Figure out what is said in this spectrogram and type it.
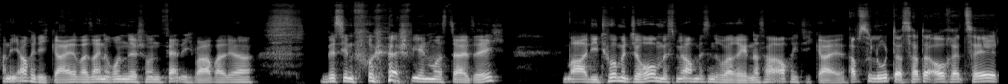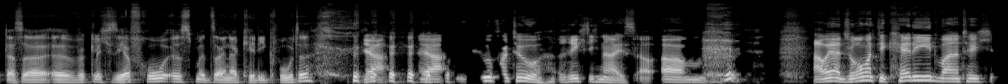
Fand ich auch richtig geil, weil seine Runde schon fertig war, weil er ein bisschen früher spielen musste als ich. Boah, die Tour mit Jerome müssen wir auch ein bisschen drüber reden. Das war auch richtig geil. Absolut, das hat er auch erzählt, dass er äh, wirklich sehr froh ist mit seiner Caddy-Quote. Ja, ja, two for two, richtig nice. Ähm, aber ja, Jerome hat gecaddied, war natürlich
